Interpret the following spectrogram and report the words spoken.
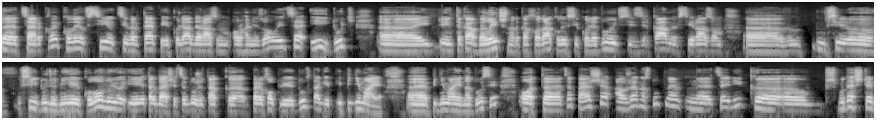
е, церкви, коли всі ці вертепи і коляди разом організовуються і йдуть. Е, і така велична така хода, коли всі колядують, всі з зірками, всі разом е, всі, е, всі йдуть однією колоною і так далі. Це дуже так е, перехоплює дух, так і, і піднімає, е, піднімає на дусі. От е, це перше. А вже наступне цей рік буде ще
